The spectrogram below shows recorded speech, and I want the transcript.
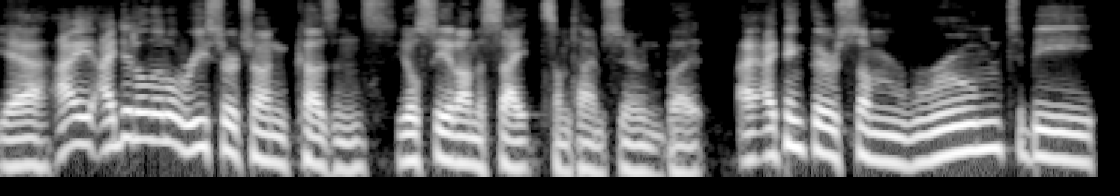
Yeah, I, I did a little research on Cousins. You'll see it on the site sometime soon, but I, I think there's some room to be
